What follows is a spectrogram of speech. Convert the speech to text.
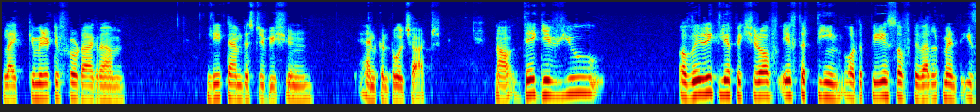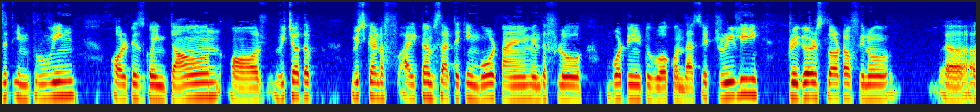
like cumulative flow diagram, lead time distribution, and control chart. Now they give you a very clear picture of if the team or the pace of development is it improving or it is going down or which are the which kind of items are taking more time in the flow what do you need to work on that? So it really triggers a lot of you know uh,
